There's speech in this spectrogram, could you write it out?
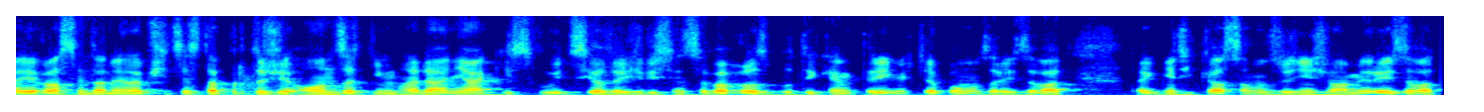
je vlastně ta nejlepší cesta, protože on zatím hledá nějaký svůj cíl. Takže když jsem se bavil s butikem, který mi chtěl pomoct realizovat, tak mi říkal samozřejmě, že mám je realizovat.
